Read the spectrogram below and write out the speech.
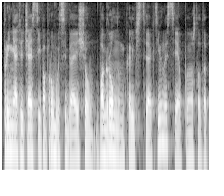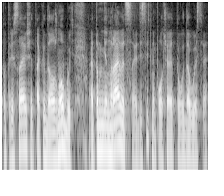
принять участие и попробовать себя еще в огромном количестве активностей. Я понял, что это потрясающе, так и должно быть. Это мне нравится, я действительно получаю это удовольствие.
